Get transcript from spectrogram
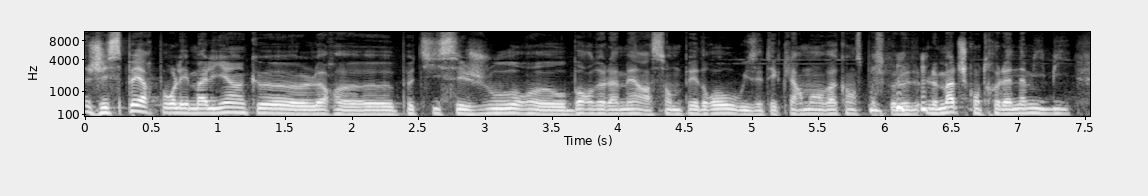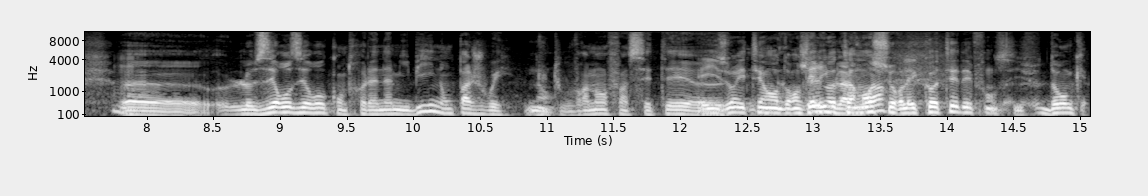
J'espère pour les Maliens que leur euh, petit séjour euh, au bord de la mer à San Pedro, où ils étaient clairement en vacances, parce que le, match contre la Namibie, euh, le 0-0 contre la Namibie, ils n'ont pas joué du tout. Vraiment, enfin, c'était. Et ils ont été en danger, notamment sur les côtés défensifs. Donc,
